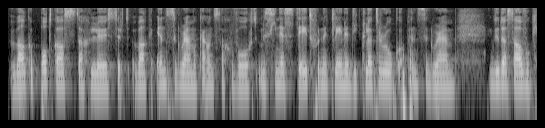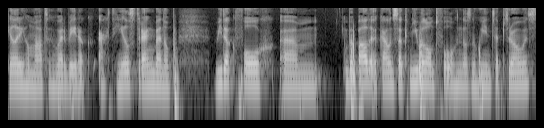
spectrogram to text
welke podcasts dat je luistert, welke Instagram-accounts dat je volgt. Misschien is het tijd voor een kleine declutter ook op Instagram. Ik doe dat zelf ook heel regelmatig, waarbij dat ik echt heel streng ben op wie dat ik volg. Um, bepaalde accounts dat ik niet wil ontvolgen, dat is een goede tip trouwens.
